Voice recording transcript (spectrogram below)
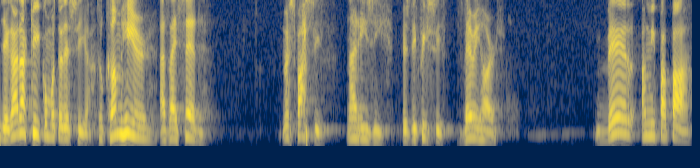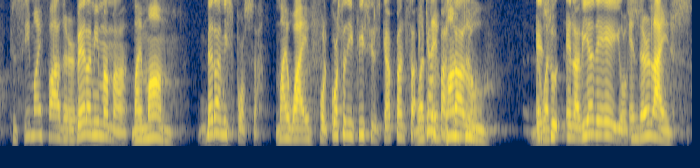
Llegar aquí, como te decía, To come here, as I said, no es fácil, not easy. es difícil. It's very hard. Ver a mi papá, To see my father, ver a mi mamá, my mom, ver a mi esposa, my wife, por cosas difíciles que han, que han pasado en, what- su- en la vida de ellos, in their lives,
